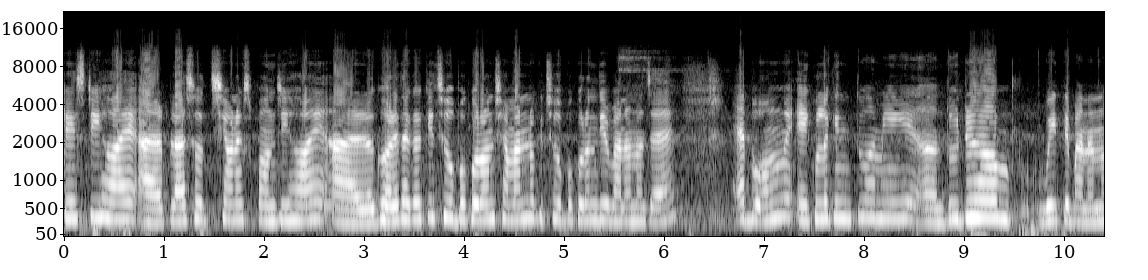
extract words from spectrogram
টেস্টি হয়, আর প্লাস হচ্ছে অনেক স্পঞ্জি হয়, আর ঘরে থাকা কিছু উপকরণ, সামান্য কিছু উপকরণ দিয়ে বানানো যায়। এবং এগুলো কিন্তু আমি দুইটা ওয়েতে বানানো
